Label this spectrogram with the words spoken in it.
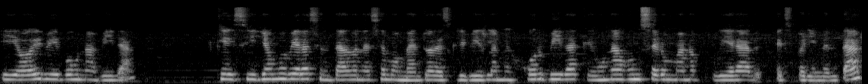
Y hoy vivo una vida que si yo me hubiera sentado en ese momento a describir la mejor vida que un ser humano pudiera experimentar,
